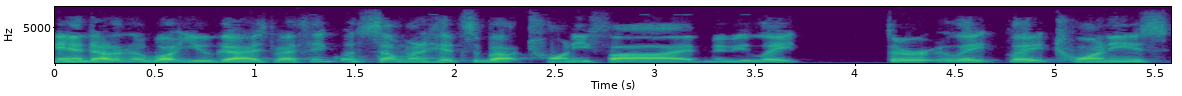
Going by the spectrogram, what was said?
And I don't know about you guys, but I think when someone hits about 25, maybe late thir- late late 20s,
